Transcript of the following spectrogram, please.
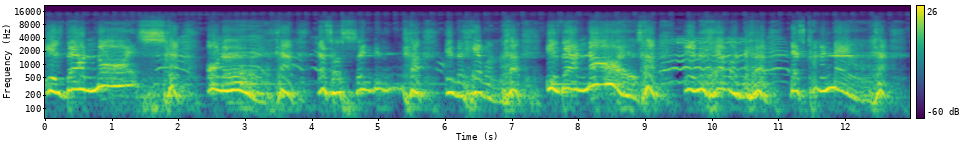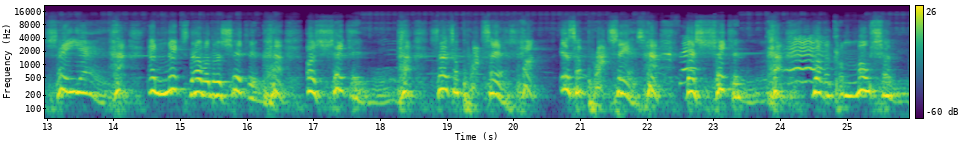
Is there noise on earth that's ascending into heaven? Is there noise in heaven that's coming down? Say yeah. And next there was a shaking, a shaking. So it's a process. It's a process. The shaking with commotion.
